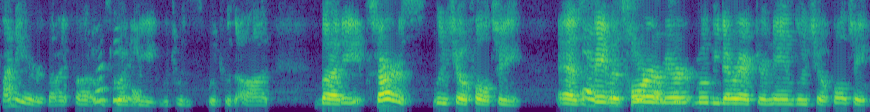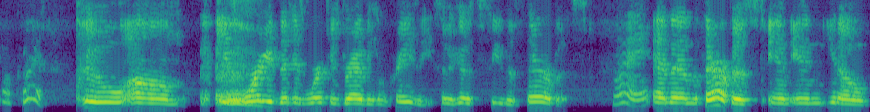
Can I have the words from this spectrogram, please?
funnier than I thought it was going to be, which was which was odd. But it stars Lucio Fulci as a famous Lucio horror Fulci. movie director named Lucio Fulci Of course. who um, is worried that his work is driving him crazy. So he goes to see this therapist, right. and then the therapist, in in you know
